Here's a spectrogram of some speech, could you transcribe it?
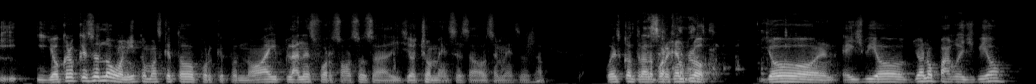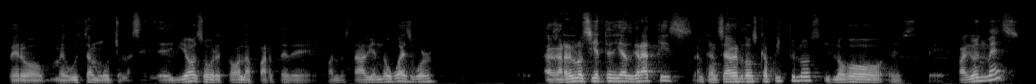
Y, yo creo que eso es lo bonito más que todo, porque pues no hay planes forzosos a 18 meses, a 12 meses. O sea, puedes contratar, por ejemplo, yo en HBO, yo no pago HBO, pero me gusta mucho la serie de HBO, sobre todo la parte de cuando estaba viendo Westworld agarré los siete días gratis, alcancé a ver dos capítulos y luego este, pagué un mes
